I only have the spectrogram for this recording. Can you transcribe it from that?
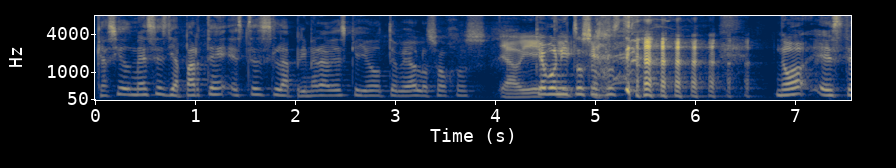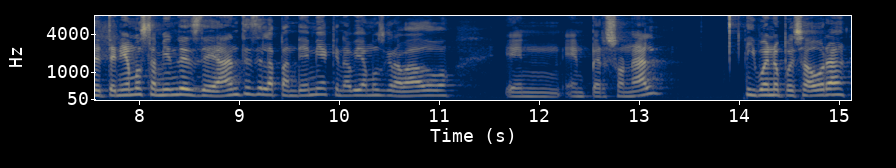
Casi dos meses y aparte, esta es la primera vez que yo te veo a los ojos. Ya, oye, Qué que- bonitos ojos. no, este, teníamos también desde antes de la pandemia que no habíamos grabado en, en personal. Y bueno, pues ahora,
